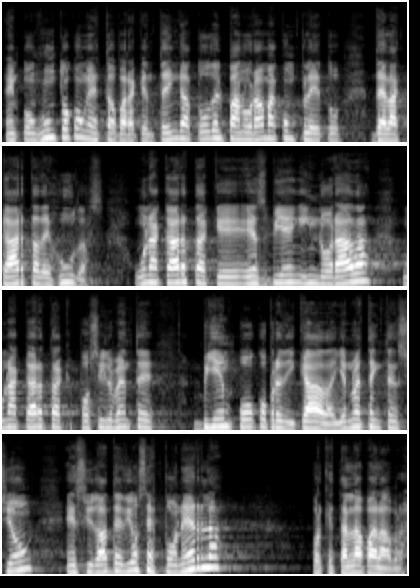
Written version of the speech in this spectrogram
en conjunto con esta para que tenga todo el panorama completo de la carta de Judas una carta que es bien ignorada, una carta posiblemente bien poco predicada. Y es nuestra intención en Ciudad de Dios exponerla porque está en la palabra.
